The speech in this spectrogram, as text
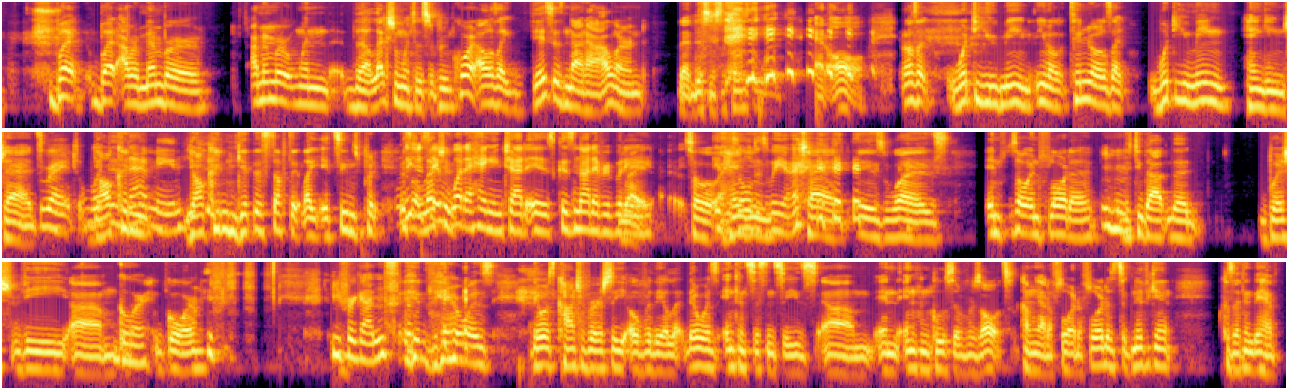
but but I remember I remember when the election went to the Supreme Court, I was like, this is not how I learned that this is supposed to work at all. And I was like, what do you mean? You know, 10 year old is like, what do you mean hanging chads? Right. What y'all does that mean? y'all couldn't get this stuff that like it seems pretty. We should election, say what a hanging chad is, because not everybody right. so is as old as we are. chad is was in so in Florida, mm-hmm. the 2000 the Bush v. Um, Gore. Gore. you forgotten. there was there was controversy over the ele- there was inconsistencies um, and inconclusive results coming out of Florida. Florida is significant because I think they have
